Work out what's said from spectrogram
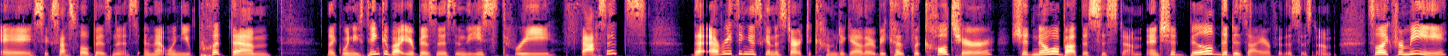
a successful business. And that when you put them, like when you think about your business in these three facets, that everything is going to start to come together because the culture should know about the system and should build the desire for the system. So, like for me,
